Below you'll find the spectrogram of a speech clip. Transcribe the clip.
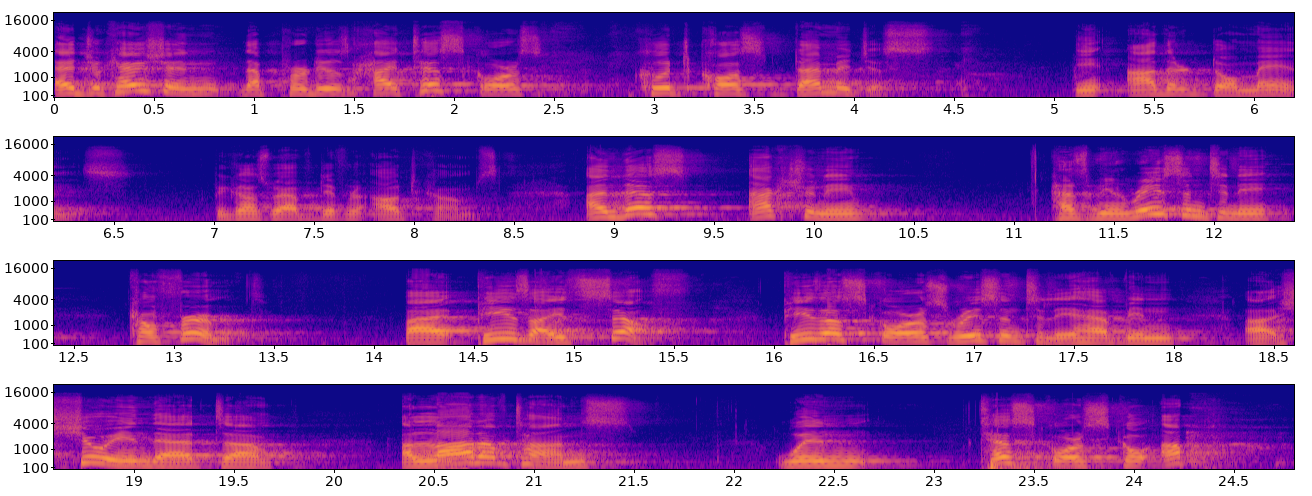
education that produces high test scores could cause damages in other domains because we have different outcomes. And this actually has been recently confirmed by PISA itself PISA scores recently have been uh, showing that um, a lot of times when test scores go up,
